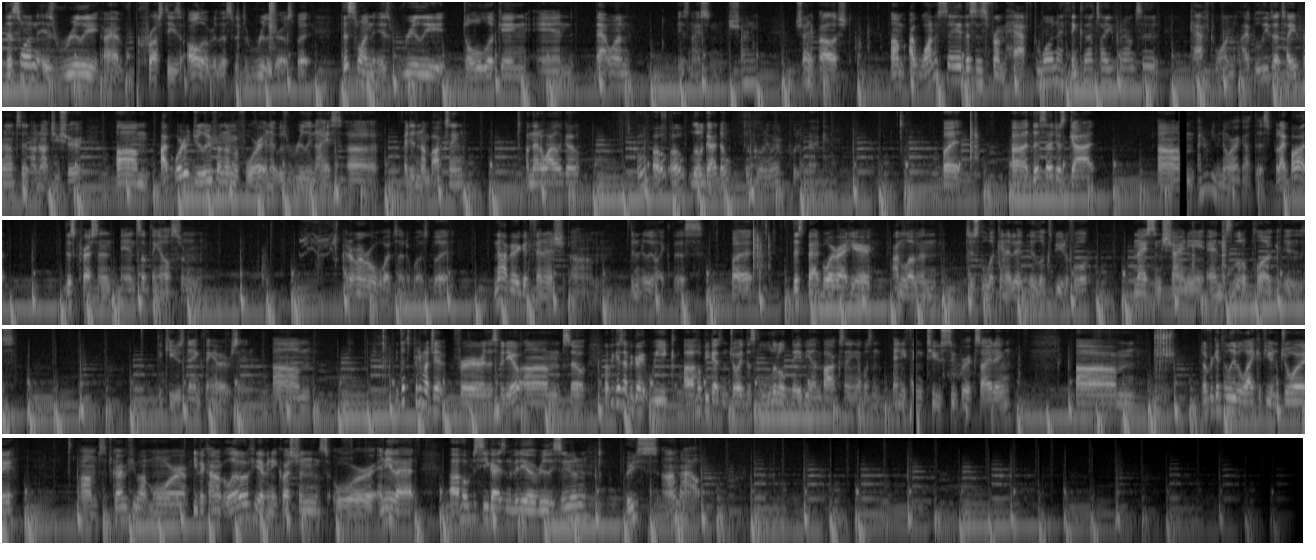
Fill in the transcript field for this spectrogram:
This one is really, I have crusties all over this, it's really gross, but this one is really dull looking, and that one is nice and shiny, shiny polished. Um, I want to say this is from Haft One, I think that's how you pronounce it. Haft One, I believe that's how you pronounce it, I'm not too sure. Um, I've ordered jewelry from them before, and it was really nice. Uh, I did an unboxing on that a while ago. Oh, oh, oh, little guy, don't, don't go anywhere, put it back. But uh, this I just got, um, I don't even know where I got this, but I bought this crescent and something else from, I don't remember what website it was, but not very good finish. Um, didn't really like this. But this bad boy right here, I'm loving just looking at it. It looks beautiful. Nice and shiny, and this little plug is the cutest dang thing I've ever seen. Um, that's pretty much it for this video. Um, so, hope you guys have a great week. Uh, hope you guys enjoyed this little baby unboxing. It wasn't anything too super exciting. Um, don't forget to leave a like if you enjoy. Um, subscribe if you want more. Leave a comment below if you have any questions or any of that. Uh, hope to see you guys in the video really soon. Peace. I'm out.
